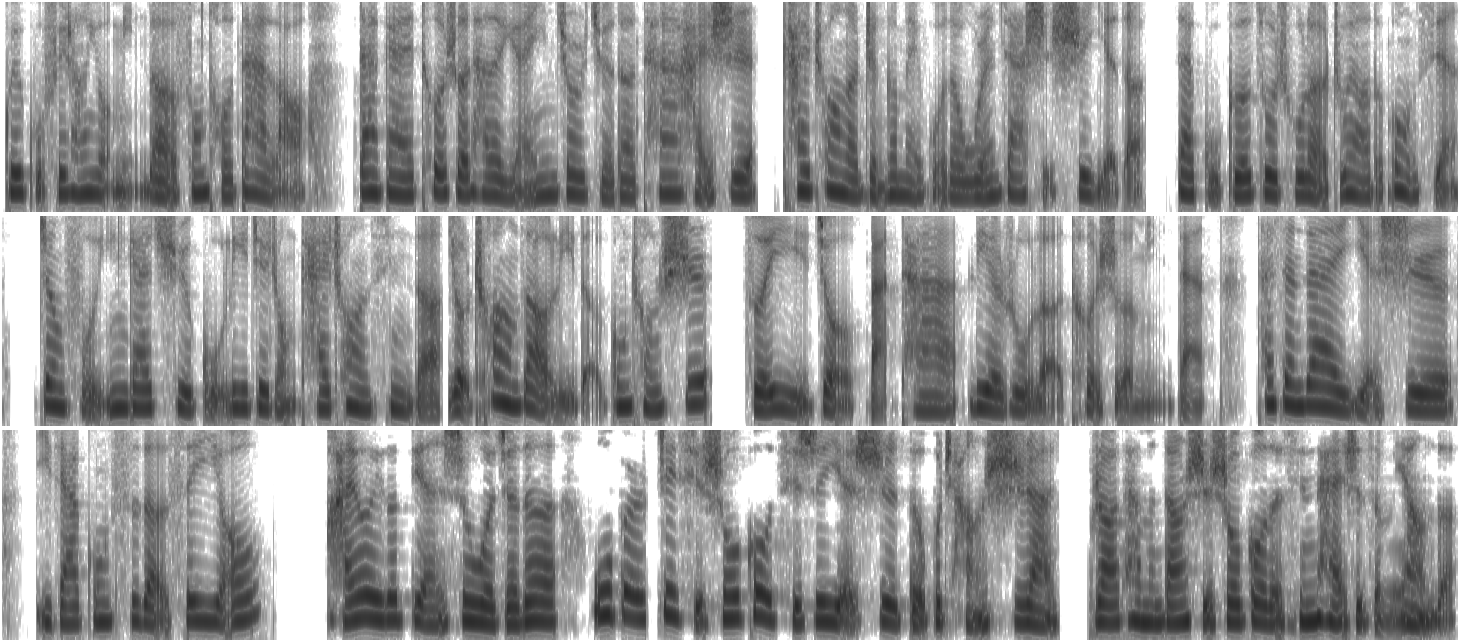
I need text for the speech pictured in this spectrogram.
硅谷非常有名的风投大佬。大概特赦他的原因就是觉得他还是开创了整个美国的无人驾驶事业的，在谷歌做出了重要的贡献。政府应该去鼓励这种开创性的、有创造力的工程师，所以就把他列入了特赦名单。他现在也是一家公司的 CEO。还有一个点是，我觉得 Uber 这起收购其实也是得不偿失啊。不知道他们当时收购的心态是怎么样的。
